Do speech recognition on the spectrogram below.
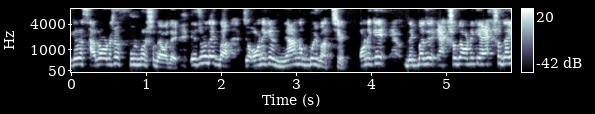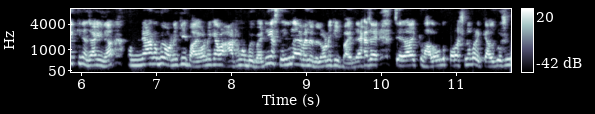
এখানে স্যারের অনেক সময় ফুল মার্কস দেওয়া যায়। এই জন্য দেখবা যে অনেকে নিরানব্বই পাচ্ছে, অনেকে, দেখবা যে একশো দেয় অনেকে একশো দেয় কিনা জানি না নিরানব্বই অনেকেই পায়, অনেকে আবার আটানব্বই পায়, ঠিক আছে? এগুলো অ্যাভেলেবেল অনেকেই পায়। দেখা যায় যে যারা একটু ভালো মতো পড়াশোনা করে ক্যালকুলেশন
